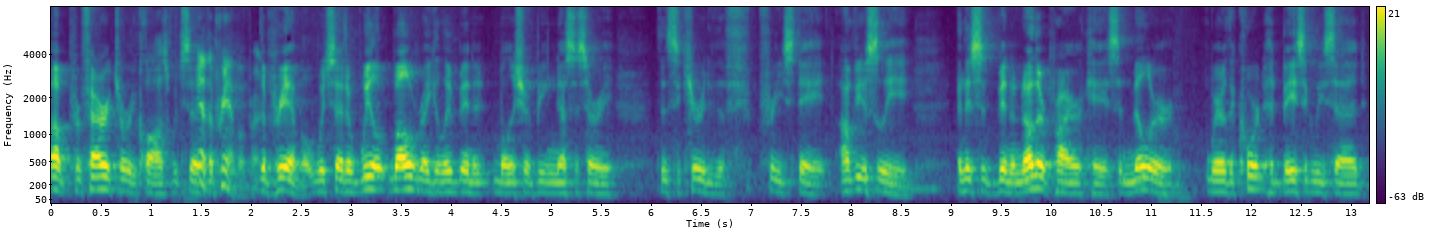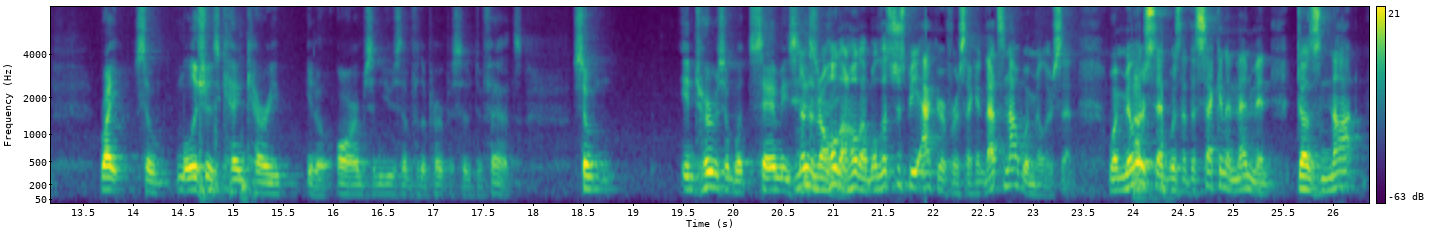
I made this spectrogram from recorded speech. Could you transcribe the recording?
oh, prefatory clause, which said yeah, the preamble. the preamble, which said a well- well-regulated militia being necessary the security of the f- free state. Obviously, and this has been another prior case in Miller, where the court had basically said, right, so militias can carry you know arms and use them for the purpose of defense. So, in terms of what Sammy's No, no, history, no, hold on, hold on. Well, let's just be accurate for a second. That's not what Miller said. What Miller said was that the Second Amendment does not,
